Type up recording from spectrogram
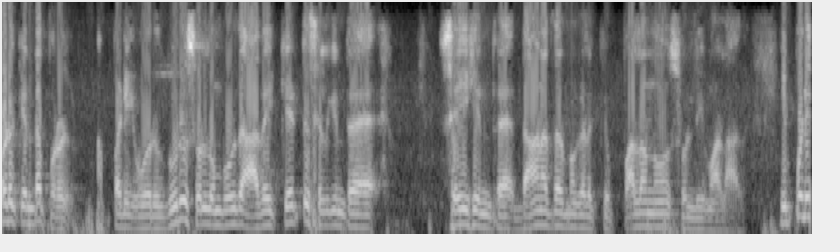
கொடுக்கின்ற பொருள். அப்படி ஒரு குரு சொல்லும்போது அதை கேட்டு செல்கின்ற செய்கின்ற தான தர்மங்களுக்கு பலனும் சொல்லி மாளாது இப்படி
